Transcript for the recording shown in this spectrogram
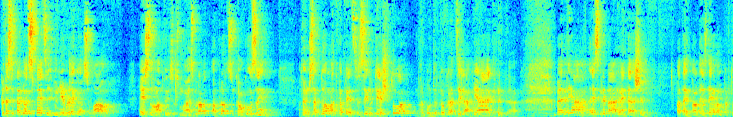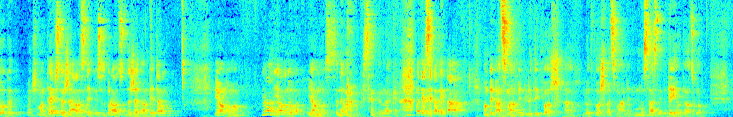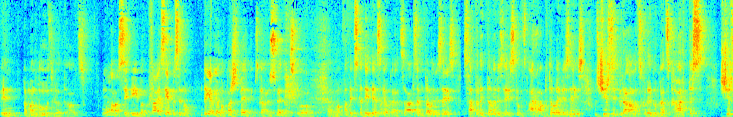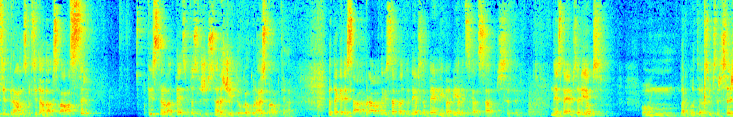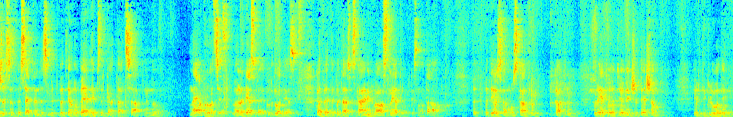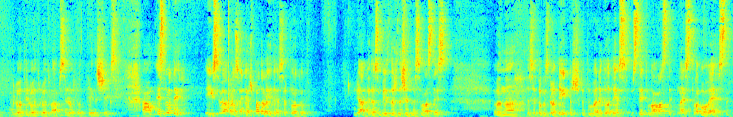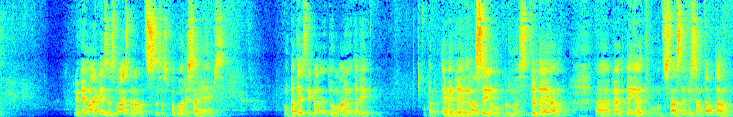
Bet tas ir tā ļoti spēcīgi, un viņiem liekas, wow! Es no Latvijas esmu atbraucis un kaut ko zinu. Un tad viņi sāk domāt, kāpēc es zinu tieši to. Varbūt tur kaut kāda dziļāka jēga. Bet jā, es gribēju vienkārši pateikt paldies Dievam par to, ka Viņš man devis to žēlastību, ka es braucis uz dažādām vietām. Jau no, jā, jau no, jau no seniem, seniem laikiem. Patiesībā bija tā. Man bija vecmāmiņa, ļoti forša, ļoti forša vecmāmiņa. Viņa man stāstīja par Dievu daudz ko. Viņa par mani lūdza ļoti daudz. Jā, lasīju Bībeli. Tā es iepazinu Dievu jau no pašas bērnības, kā uz svētdienas skolu. Man patīk skatīties kaut kādas ārzemju televīzijas, satelīta televīzijas, kaut kādas arābu televīzijas, un šķirsīt grāmatas, kur ir kaut kādas kartes, šķirsīt grāmatas, kur citādākas valsts ir. Visi cilvēki teica, nu, tas ir sarežģīti kaut kur aizbraukt. Jā. Bet tagad, kad es sāku braukt, es sapratu, ka Dievs jau bērnībā bija ielicis kādas sapņus sirdī. Un iespējams arī jums Un varbūt jau jums ir 60 vai 70, bet jau no bērnības ir tāda sapņa. Nu, neaprociet, vēl ir iespēja, kur doties. Kaut vai pat tās uz kaimiņu valsts Lietuvu, kas nav tālu. Tad pat Dievs var mūs katru, katru lietot, jo Viņš ir tiešām ir tik ļoti, ļoti, ļoti, ļoti labs un ļoti, ļoti brīnišķīgs. Um, es ļoti īsi vēlos vienkārši padalīties ar to, ka, jā, kad esmu bijis dažādās valstīs. Un, uh, tas ir kaut kas ļoti īpašs, ka tu vari doties uz citu valsti un nest labo vēstu. Jo vienmēr, kad es esmu aizbraucis, es esmu kaut ko arī saņēmis. Un patiesībā, domājot arī par evaņģēlīju lasījumu, kuru mēs dzirdējām, kad ejiet un stāstiet visām tautām,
